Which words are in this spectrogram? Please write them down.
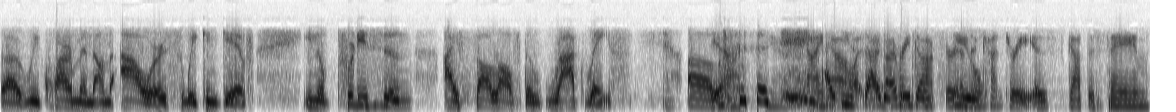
uh, requirement on the hours we can give. You know, pretty soon I fell off the rat race. Um, yeah, yeah, I know. I Every doctor in the country has got the same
